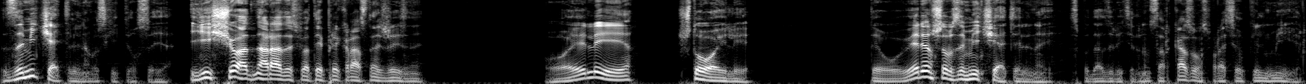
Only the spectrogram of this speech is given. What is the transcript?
«Замечательно!» — восхитился я. «Еще одна радость в этой прекрасной жизни». «Ой, Ли!» «Что, ой, Ли?» «Ты уверен, что в замечательной?» — с подозрительным сарказмом спросил Кельмиир.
